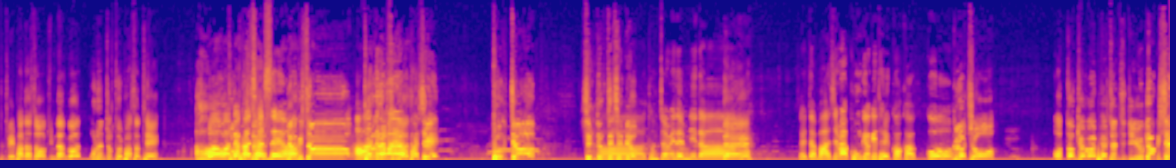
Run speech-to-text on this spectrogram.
스크린 받아서 김남건 오른쪽 돌파 선택. 아, 어, 완벽한. 찬스예요. 여기서 아, 들어갔습니다. 들어가요. 다시 동점. 16 대 16. 아, 동점이 됩니다. 네, 자, 일단 마지막 공격이 될 것 같고 그렇죠. 어떤 결과가 펼쳐질지 유경식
